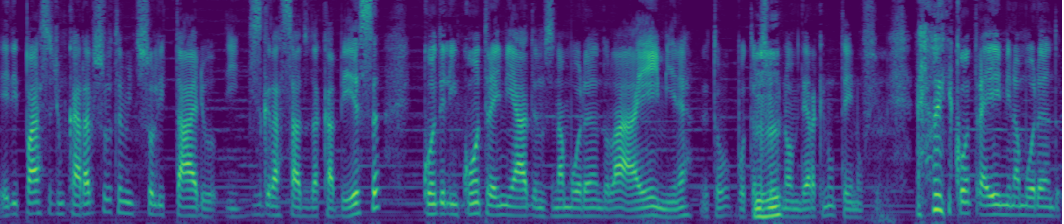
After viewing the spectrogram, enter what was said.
Ele passa de um cara absolutamente solitário e desgraçado da cabeça, quando ele encontra a Amy Adams namorando lá, a Amy, né? Eu tô botando uhum. o nome dela que não tem no filme. Ela encontra a Amy namorando,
